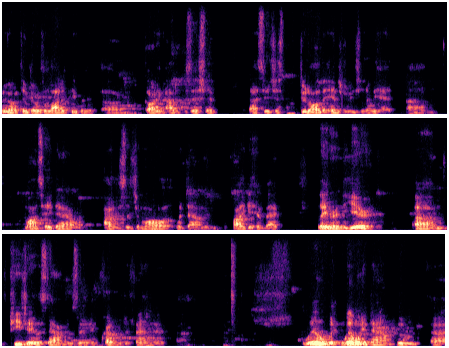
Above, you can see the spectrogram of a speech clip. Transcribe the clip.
You know, I think there was a lot of people um, guarding out of position last year just due to all the injuries. You know, we had um, Monte down. Obviously, Jamal went down and probably get him back later in the year. Um, PJ was down, who's an incredible defender. Will Will went down, who uh,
